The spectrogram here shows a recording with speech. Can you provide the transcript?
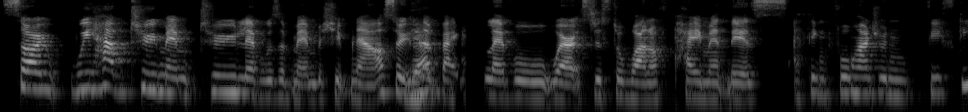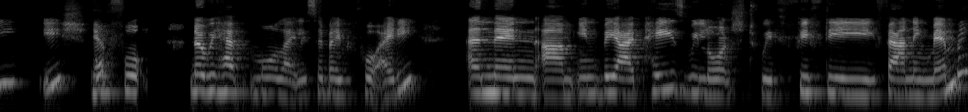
So we have two mem- two levels of membership now. So in yep. the base level where it's just a one-off payment, there's I think 450 ish. Yep. Four, no, we have more lately, so maybe 480. And then um, in VIPs, we launched with 50 founding members,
